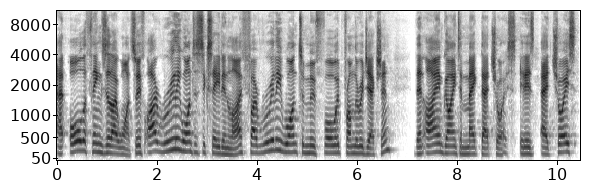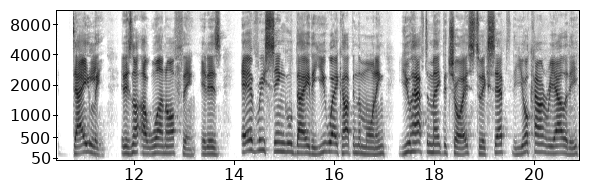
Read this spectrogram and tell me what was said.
at all the things that I want. So if I really want to succeed in life, if I really want to move forward from the rejection, then I am going to make that choice. It is a choice daily. It is not a one off thing. It is every single day that you wake up in the morning, you have to make the choice to accept that your current reality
